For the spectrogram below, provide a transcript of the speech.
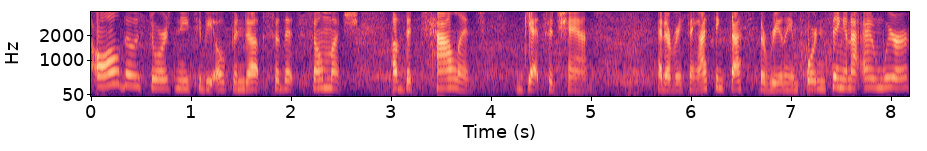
all those doors need to be opened up so that so much of the talent gets a chance at everything. I think that's the really important thing, and I, and we're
